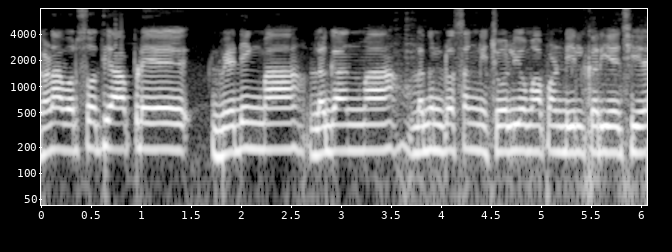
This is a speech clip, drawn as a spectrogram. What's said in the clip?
ઘણા વર્ષોથી આપણે વેડિંગમાં લગ્નમાં, લગ્ન પ્રસંગની ચોલીઓમાં પણ ડીલ કરીએ છીએ.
